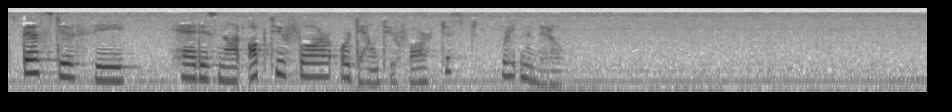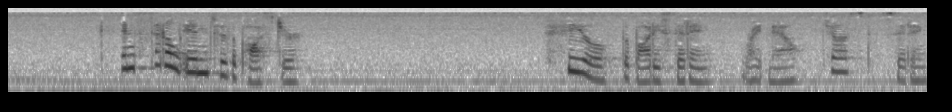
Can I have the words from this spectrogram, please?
It's best if the head is not up too far or down too far, just right in the middle. And settle into the posture. Feel the body sitting right now, just sitting.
